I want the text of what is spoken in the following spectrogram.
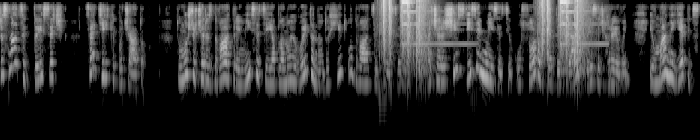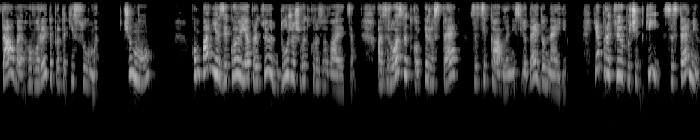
16 тисяч це тільки початок, тому що через 2-3 місяці я планую вийти на дохід у 20 тисяч, а через 6-8 місяців у 40-50 тисяч гривень. І в мене є підстави говорити про такі суми. Чому? Компанія, з якою я працюю, дуже швидко розвивається, а з розвитком і росте зацікавленість людей до неї. Я працюю по чіткій системі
